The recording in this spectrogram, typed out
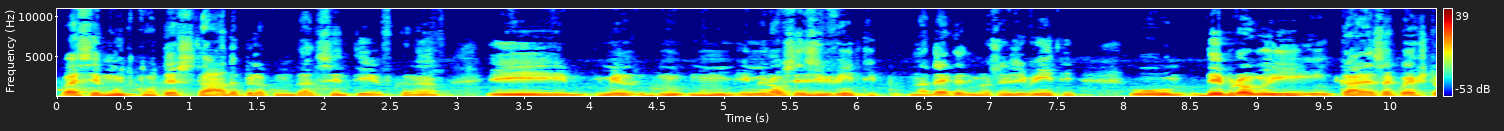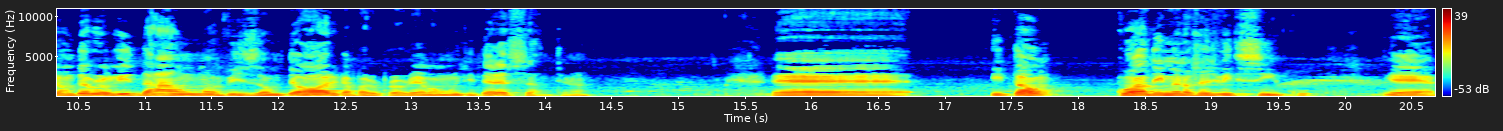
vai ser muito contestada pela comunidade científica, né? E em 1920, na década de 1920, o de Broglie encara essa questão, de Broglie dá uma visão teórica para o problema muito interessante, né? É, então, quando em 1925, é,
